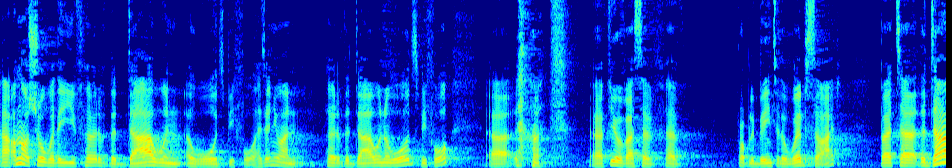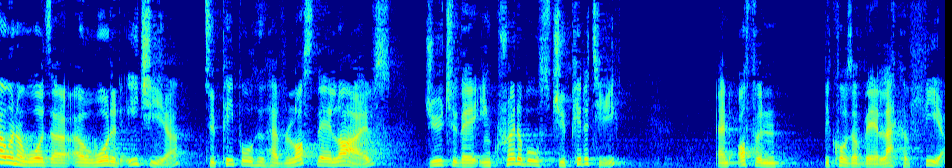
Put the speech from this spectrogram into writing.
Uh, I'm not sure whether you've heard of the Darwin Awards before. Has anyone heard of the Darwin Awards before? Uh, a few of us have, have, probably been to the website. But uh, the Darwin Awards are awarded each year to people who have lost their lives due to their incredible stupidity and often because of their lack of fear.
